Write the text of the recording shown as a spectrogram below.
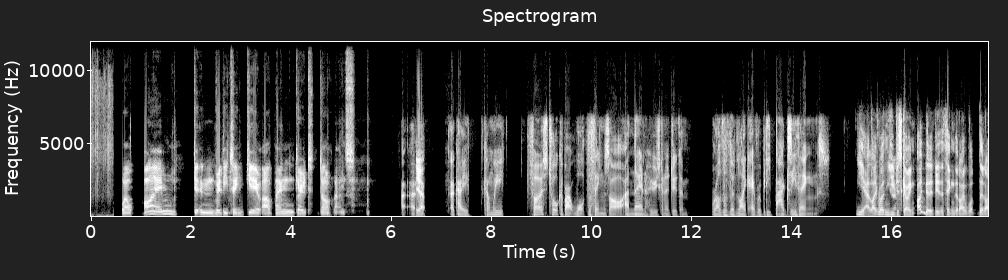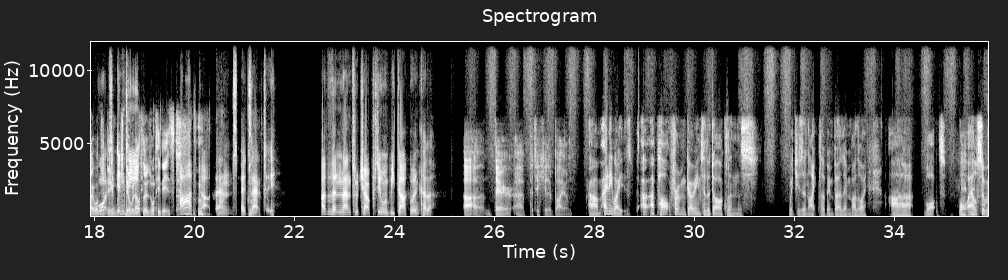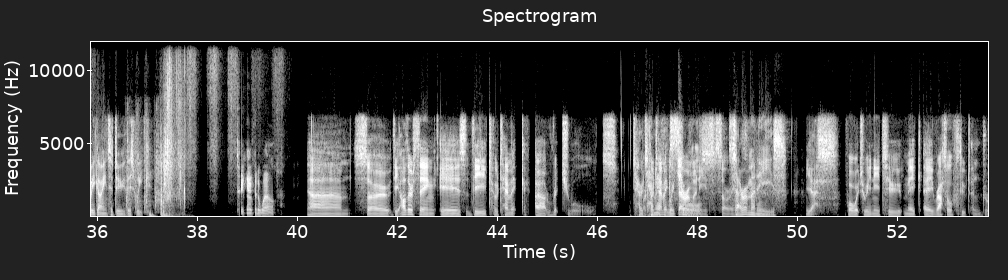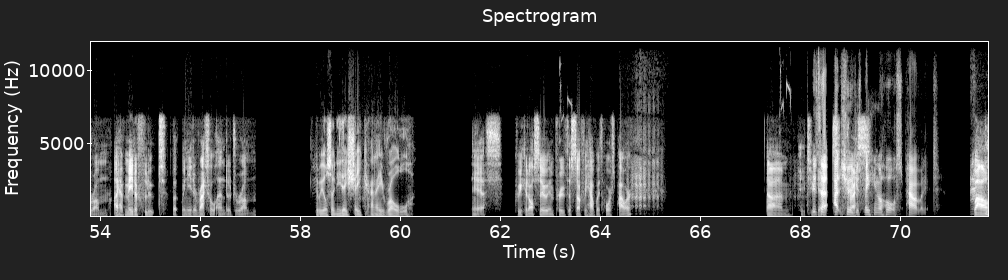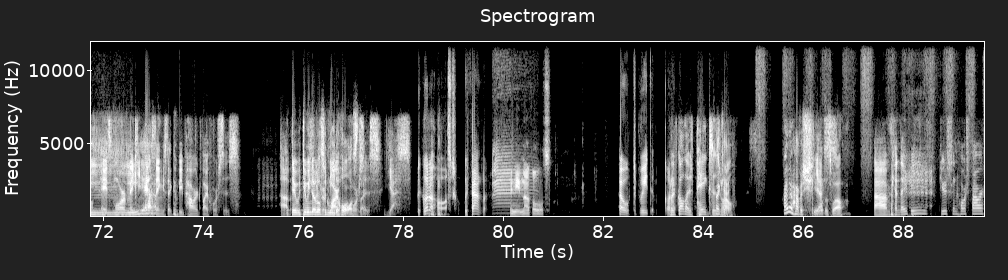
Well, I'm getting ready to gear up and go to Darklands. Uh, uh, Yeah. uh, Okay. Can we first talk about what the things are and then who's going to do them, rather than like everybody bagsy things? Yeah, like rather than you just going, I'm going to do the thing that I want that I want What to do, which no one else knows what it is. Are the dark lands exactly? Other than lands which are presumably darker in colour. Uh, their uh, particular biome. Um. Anyway, uh, apart from going to the Darklands, which is a nightclub in Berlin, by the way, uh, what what else are we going to do this week? Take over the world. Um, so the other thing is the totemic uh, rituals. Totemic, totemic rituals, ceremonies. Sorry. Ceremonies. yes. For which we need to make a rattle, flute, and drum. I have made a flute, but we need a rattle and a drum. Do we also need a shake and a roll? Yes. We could also improve the stuff we have with horsepower. Um, to Is get that actually just making a horse powering it? Well, it's more of making more Yeah. things that can be powered by horses. Uh, Do, do we not also need a require more horse, though? Yes. We got a horse. We found one. We need another horse. Oh, to breed them. Got We've it. got those pigs as Okay. well. I don't have a shield Yes. as well. Um, can they be used in horsepower?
